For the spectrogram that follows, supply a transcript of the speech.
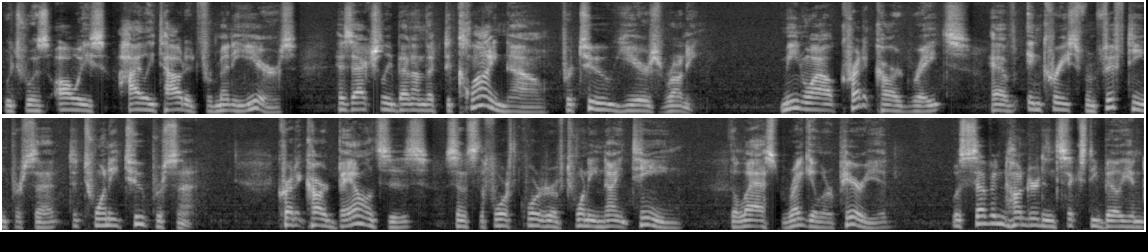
which was always highly touted for many years, has actually been on the decline now for two years running. Meanwhile, credit card rates, have increased from 15% to 22%. Credit card balances since the fourth quarter of 2019, the last regular period, was $760 billion.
